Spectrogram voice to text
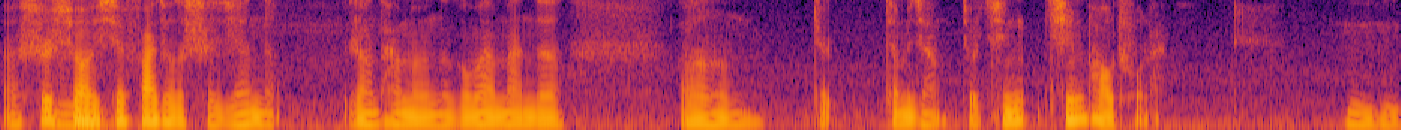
啊，是需要一嗯些发酵的时间的，让他们能够慢慢的，嗯，就怎么讲，就浸浸泡出来。嗯哼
